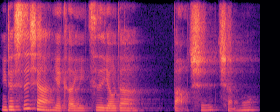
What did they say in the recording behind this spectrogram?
你的思想也可以自由的保持沉默。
